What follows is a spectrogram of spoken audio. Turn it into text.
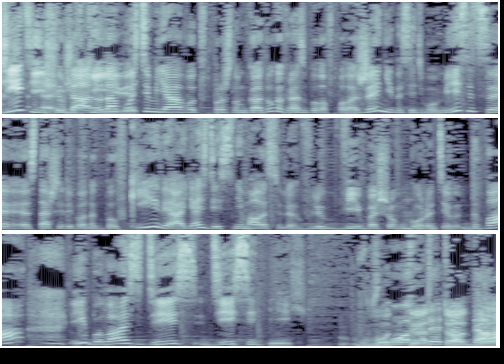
дети еще же да, ну, допустим, я вот в прошлом году как раз была в положении на седьмом месяце. э, Старший ребенок был в Киеве, а я здесь снималась в лю- в любви в большом городе два и была здесь 10 дней. Вот, Вот это, это да.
